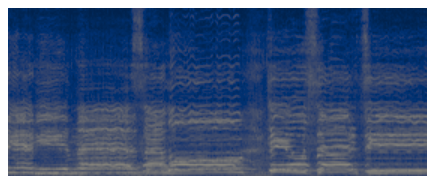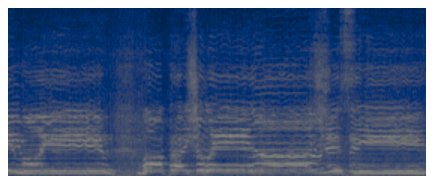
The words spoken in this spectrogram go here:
Моє рідне село, ти у серці моїм, бо пройшли наші сні,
